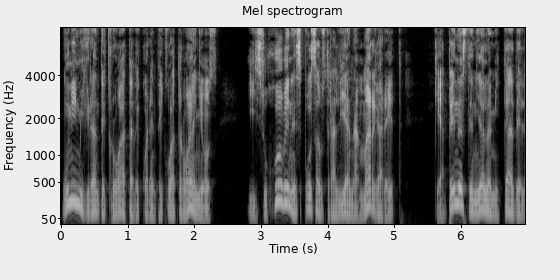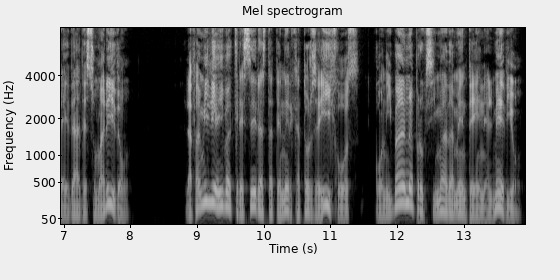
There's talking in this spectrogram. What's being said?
un inmigrante croata de 44 años, y su joven esposa australiana Margaret, que apenas tenía la mitad de la edad de su marido. La familia iba a crecer hasta tener 14 hijos, con Iván aproximadamente en el medio.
